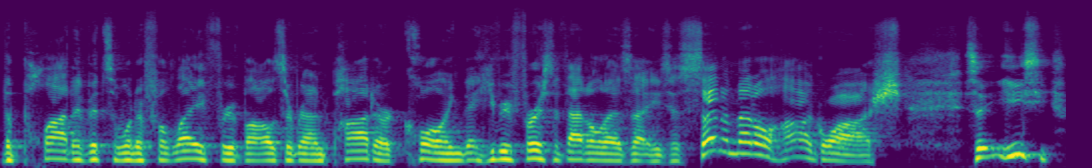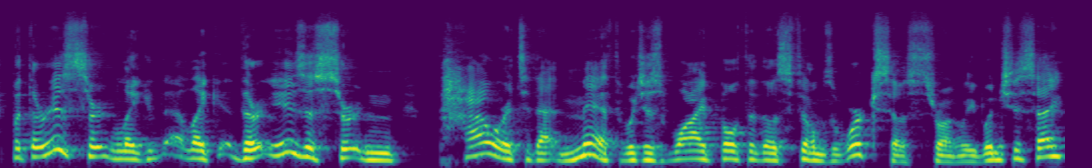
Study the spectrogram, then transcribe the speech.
the plot of It's a Wonderful Life revolves around Potter calling that he refers to that as a, he's a sentimental hogwash. So he's but there is certainly like there is a certain power to that myth, which is why both of those films work so strongly, wouldn't you say?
